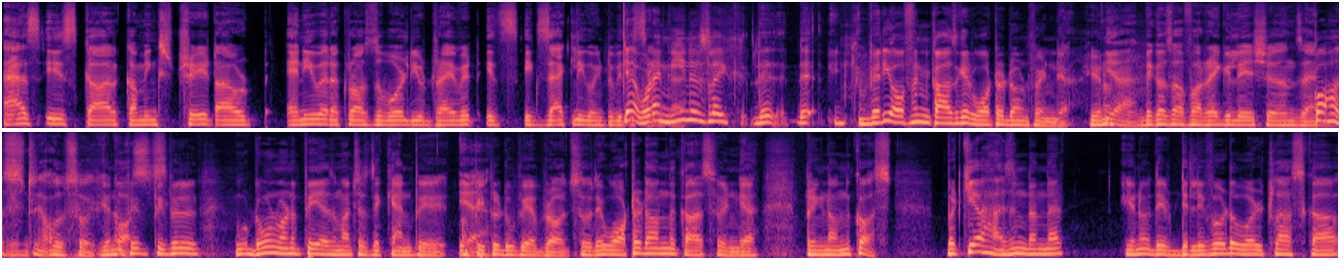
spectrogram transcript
as is car coming straight out anywhere across the world. You drive it, it's exactly going to be. Yeah, what I car. mean is like the, the, very often cars get watered down for India. You know. Yeah, because of our regulations and cost also you know Costs. people don't want to pay as much as they can pay or Yeah. people do pay abroad so they water down the cars for india bring down the cost but kia hasn't done that you know they've delivered a world class car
